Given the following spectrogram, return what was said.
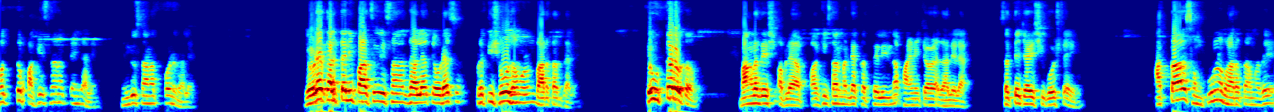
फक्त पाकिस्तानात नाही झाल्या हिंदुस्थानात पण झाल्या. जेवढ्या कलतली पाकिस्तानात झाल्या तेवढ्याच प्रतिशोध म्हणून भारतात झाल्या हे उत्तर होतं. बांगलादेश आपल्या पाकिस्तानमधल्या कत्तलींना फाळणीच्या वेळा झालेल्या सत्तेचाळीसची गोष्ट आहे. आता संपूर्ण भारतामध्ये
